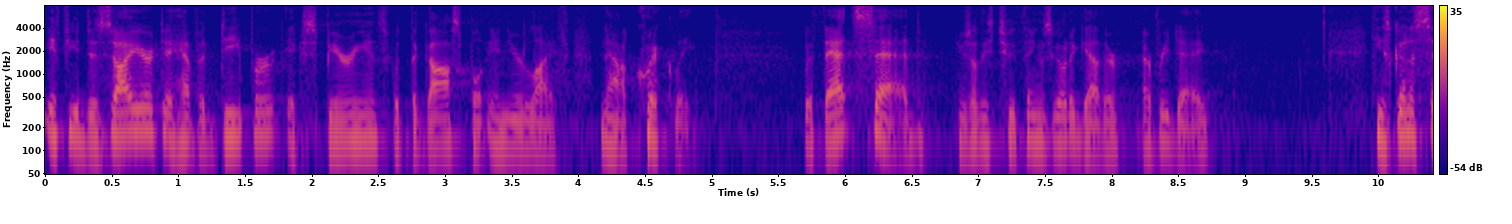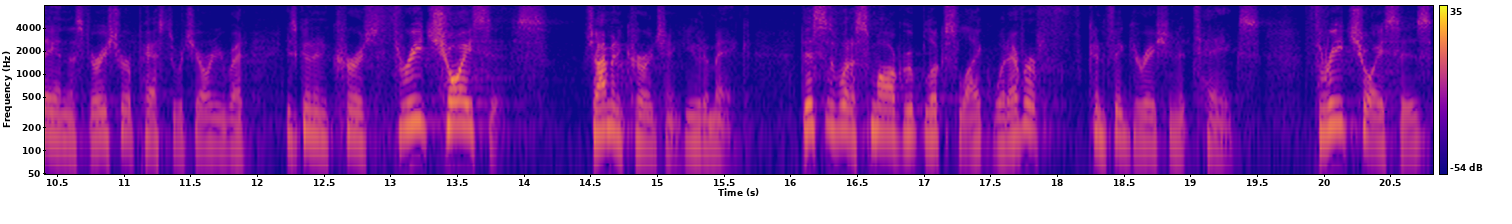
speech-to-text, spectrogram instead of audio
if you desire to have a deeper experience with the gospel in your life. Now, quickly, with that said, here's how these two things go together every day he's going to say in this very short passage, which you already read, he's going to encourage three choices, which I'm encouraging you to make. This is what a small group looks like, whatever f- configuration it takes. Three choices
